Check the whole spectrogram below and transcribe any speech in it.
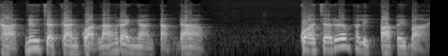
ขาดเนื่องจากการกวาดล้างแรงงานต่างด้าว กว่าจะเริ่มผลิตปลาไปบ่าย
